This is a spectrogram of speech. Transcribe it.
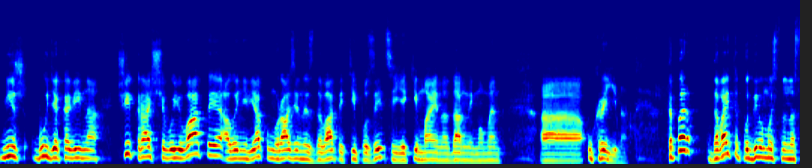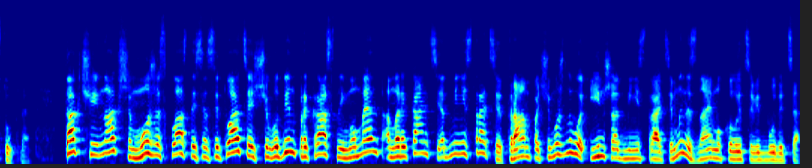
ніж будь-яка війна, чи краще воювати, але ні в якому разі не здавати ті позиції, які має на даний момент е, Україна. Тепер давайте подивимось на наступне. Так чи інакше може скластися ситуація, що в один прекрасний момент американці, адміністрація Трампа чи можливо інша адміністрація, ми не знаємо, коли це відбудеться,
